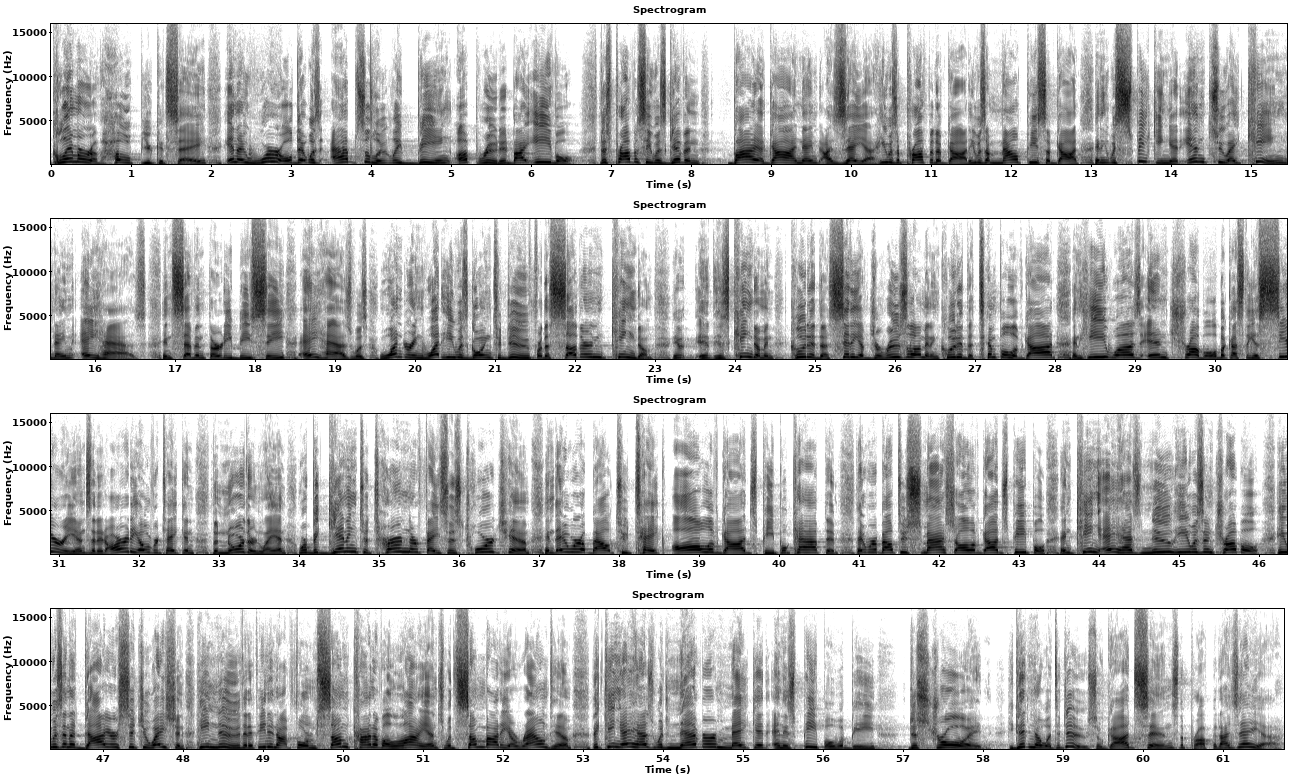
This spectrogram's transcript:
glimmer of hope, you could say, in a world that was absolutely being uprooted by evil. This prophecy was given by a guy named Isaiah. He was a prophet of God, he was a mouthpiece of God, and he was speaking it into a king named Ahaz. In 730 BC, Ahaz was wondering what he was going to do for the southern kingdom. His kingdom included the city of Jerusalem and included the temple of God, and he was in trouble because the Assyrians that had already overtaken the northern land were beginning to turn their faces towards him, and they were about to take all of God's people captive. They were about to smash all of God's people. And King Ahaz knew he was in trouble. He was in a dire situation. He knew that if he did not form some kind of alliance with somebody around him, that King Ahaz would never make it and his people would be destroyed. He didn't know what to do, so God sends the prophet Isaiah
